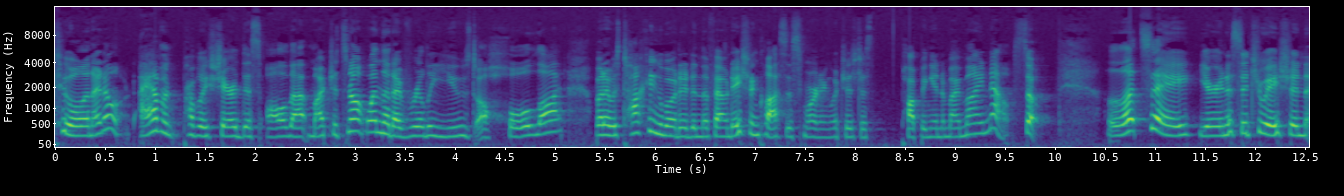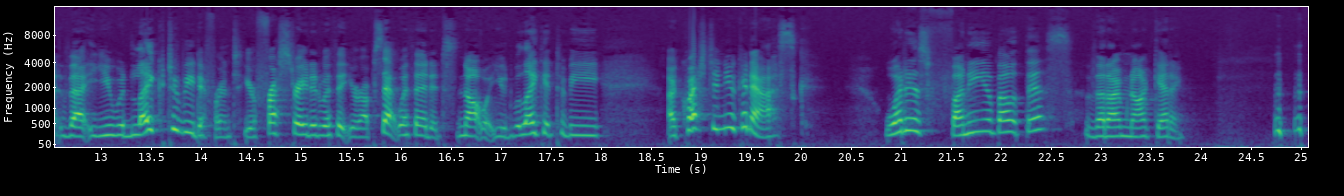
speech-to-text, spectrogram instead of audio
tool, and I don't, I haven't probably shared this all that much. It's not one that I've really used a whole lot, but I was talking about it in the foundation class this morning, which is just popping into my mind now. So let's say you're in a situation that you would like to be different. You're frustrated with it, you're upset with it, it's not what you'd like it to be. A question you can ask What is funny about this that I'm not getting?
